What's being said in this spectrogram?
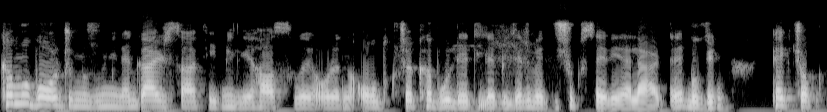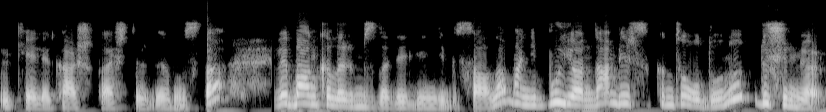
Kamu borcumuzun yine gayri safi milli hasılaya oranı oldukça kabul edilebilir ve düşük seviyelerde. Bugün pek çok ülkeyle karşılaştırdığımızda ve bankalarımız da dediğin gibi sağlam. Hani bu yönden bir sıkıntı olduğunu düşünmüyorum.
